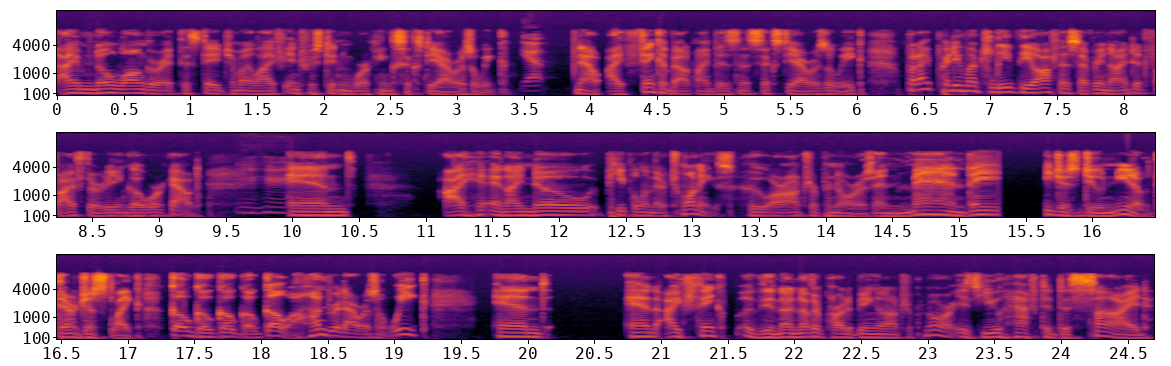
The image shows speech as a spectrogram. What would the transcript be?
I am no longer at this stage of my life interested in working 60 hours a week. Yep. Now, I think about my business 60 hours a week, but I pretty much leave the office every night at 5:30 and go work out. Mm-hmm. And I and I know people in their 20s who are entrepreneurs and man, they just do, you know, they're just like go go go go go 100 hours a week and and I think the, another part of being an entrepreneur is you have to decide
